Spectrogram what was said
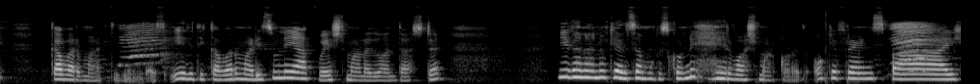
ಕವರ್ ಮಾಡ್ತಿದ್ದೀನಿ ಈ ರೀತಿ ಕವರ್ ಮಾಡಿ ಸುಮ್ಮನೆ ಯಾಕೆ ವೇಸ್ಟ್ ಮಾಡೋದು ಅಂತ ಅಷ್ಟೇ. ಈಗ ನಾನು ಕೆಲಸ ಮುಗಿಸ್ಕೊಂಡು ಹೇರ್ ವಾಶ್ ಮಾಡ್ಕೊಳ್ಳೋದು. Okay friends bye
